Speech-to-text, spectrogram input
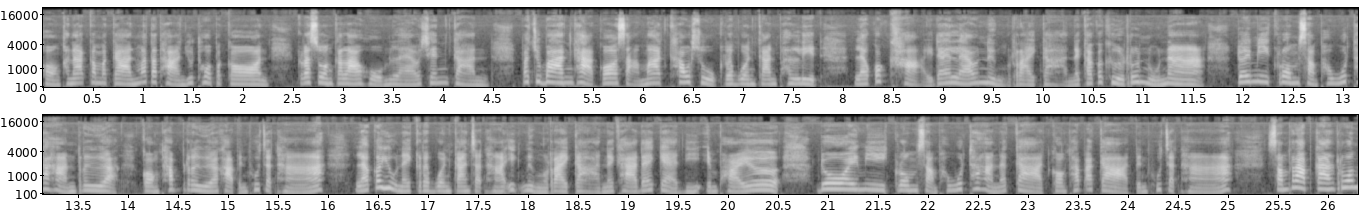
ของคณะกรรมการมาตรฐานยุทโธปกรณ์ กระทรวงกลาโหมแล้วเช่นกัน ปัจจุบันค่ะก็สามารถเข้าสู่กระบวนการผลิต แล้วก็ขายได้แล้ว 1 รายการนะคะก็คือรุ่นหนูนา โดยมีกรมสัมพวุธทหารเรือกองทัพเรือค่ะเป็นผู้จัดหา แล้วก็อยู่ในกระบวนการจัดหาอีกหนึ่งรายการนะคะได้แก่ D Empire โดยมีกรมสัมพวุธทหารอากาศกองทัพอากาศเป็นผู้จัดหาสำหรับการร่วม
